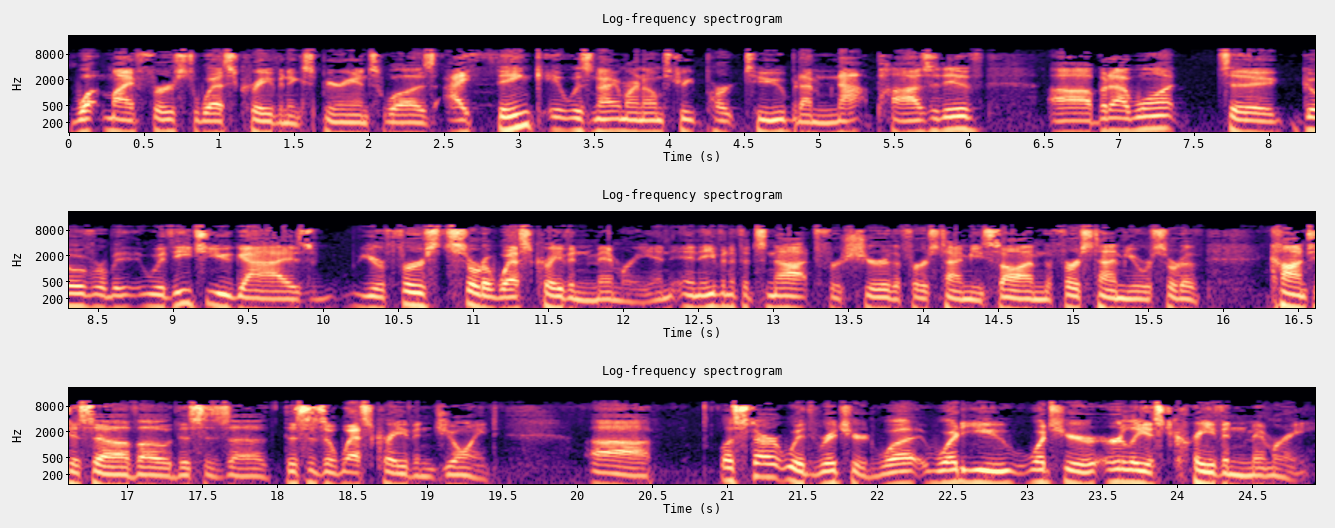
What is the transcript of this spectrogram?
what my first Wes Craven experience was. I think it was Nightmare on Elm Street Part Two, but I'm not positive. Uh, but I want to go over with, each of you guys your first sort of Wes Craven memory, and, and even if it's not for sure the first time you saw him, the first time you were sort of conscious of, oh, this is a this is a Wes Craven joint. Uh, let's start with Richard. What what do you what's your earliest Craven memory?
